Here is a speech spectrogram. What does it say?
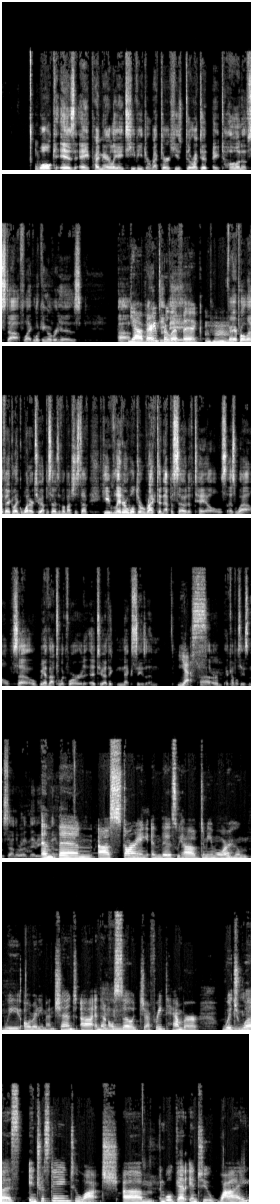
Wolk is a primarily a TV director. He's directed a ton of stuff, like looking over his um, yeah, very IMDb. prolific. Mm-hmm. Very prolific, like one or two episodes of a bunch of stuff. He later will direct an episode of Tales as well. So we have that to look forward uh, to, I think, next season. Yes. Uh, or a couple seasons down the road, maybe. And then uh, starring in this, we have Demi Moore, whom we already mentioned, uh, and then mm-hmm. also Jeffrey Tambor, which mm-hmm. was interesting to watch. Um, and we'll get into why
